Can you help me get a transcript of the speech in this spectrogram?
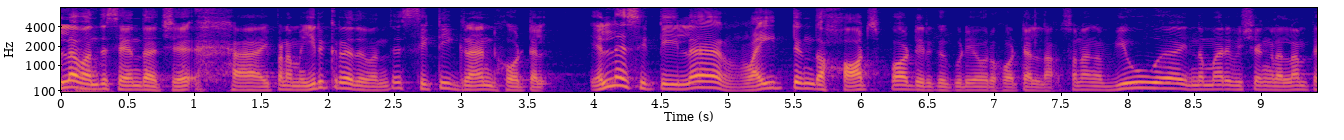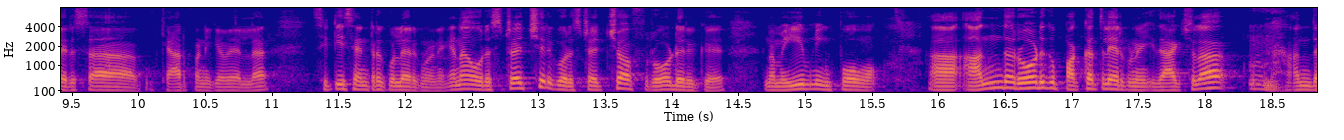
எல்லாம் வந்து சேர்ந்தாச்சு. இப்போ நம்ம இருக்கிறது வந்து சிட்டி கிராண்ட் ஹோட்டல் எல்லா சிட்டியில் ரைட் இந்த ஹாட்ஸ்பாட் இருக்கக்கூடிய ஒரு ஹோட்டல் தான். ஸோ நாங்கள் வியூவு இந்த மாதிரி விஷயங்களெல்லாம் பெருசாக கேர் பண்ணிக்கவே இல்லை. சிட்டி சென்டருக்குள்ளே இருக்கணும். ஏன்னா ஒரு ஸ்ட்ரெச் இருக்குது ஒரு ஸ்ட்ரெச் ஆஃப் ரோடு இருக்குது நம்ம ஈவினிங் போவோம். அந்த ரோடுக்கு பக்கத்துலேயே இருக்கணும். இது ஆக்சுவலாக அந்த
